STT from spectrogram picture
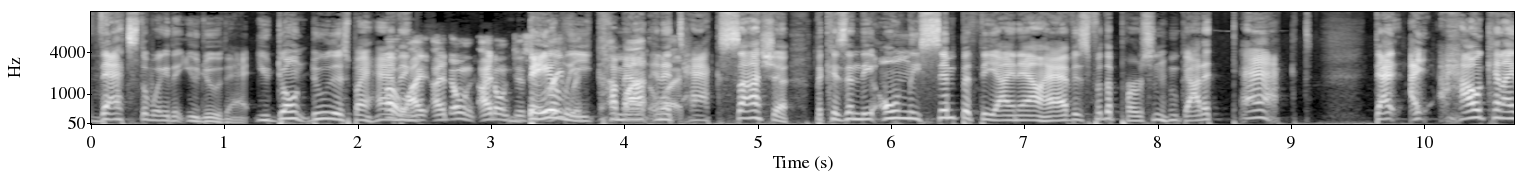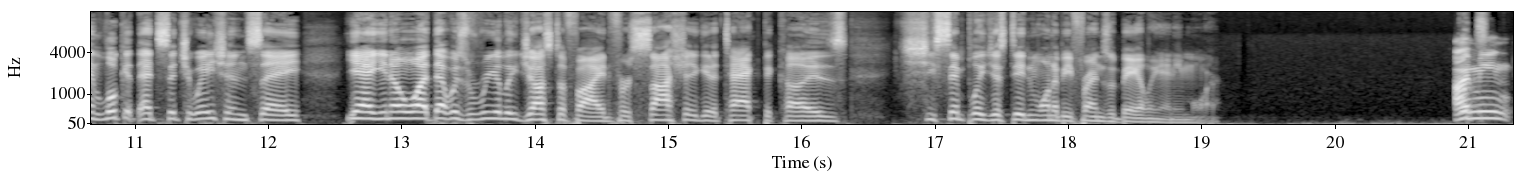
That's the way that you do that. You don't do this by having oh, I, I don't. I don't disagree. Bayley with come out and way. attack Sasha because then the only sympathy I now have is for the person who got attacked. That I how can I look at that situation and say, yeah, you know what, that was really justified for Sasha to get attacked because she simply just didn't want to be friends with Bayley anymore. I mean,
